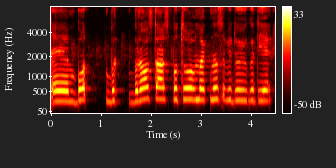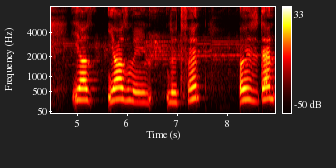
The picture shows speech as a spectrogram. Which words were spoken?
e, bot Br- Brawl Stars botu olmak nasıl bir duygu diye yaz, yazmayın lütfen. O yüzden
